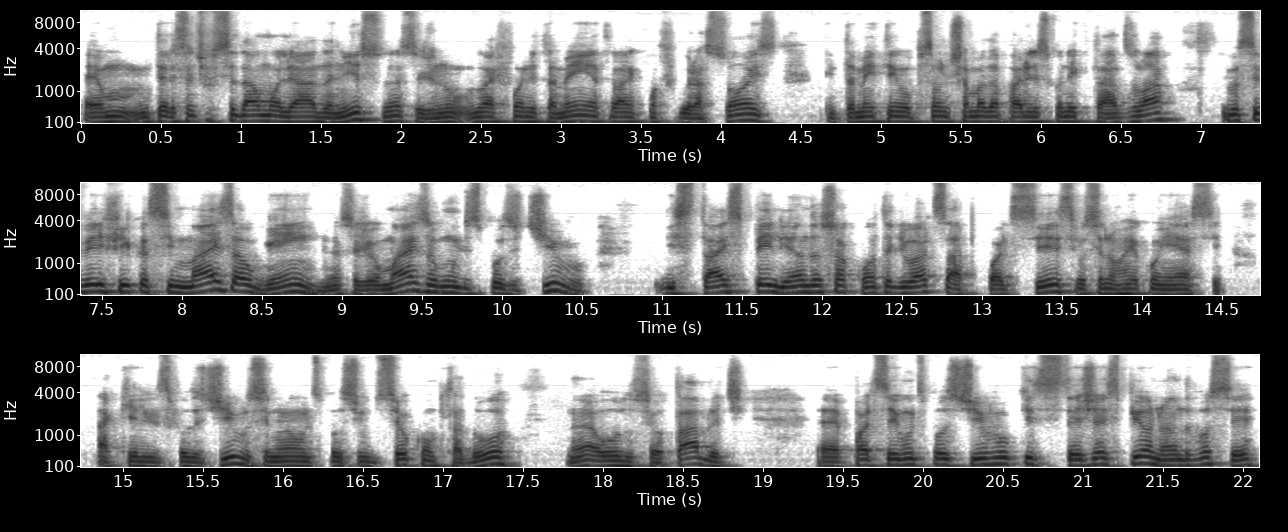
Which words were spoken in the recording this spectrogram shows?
é interessante você dar uma olhada nisso, né? Ou seja, no, no iPhone também, entrar em configurações, e também tem a opção de chamar de aparelhos conectados lá, e você verifica se mais alguém, né? ou seja, mais algum dispositivo está espelhando a sua conta de WhatsApp. Pode ser, se você não reconhece aquele dispositivo, se não é um dispositivo do seu computador, né, ou do seu tablet, é, pode ser um dispositivo que esteja espionando você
